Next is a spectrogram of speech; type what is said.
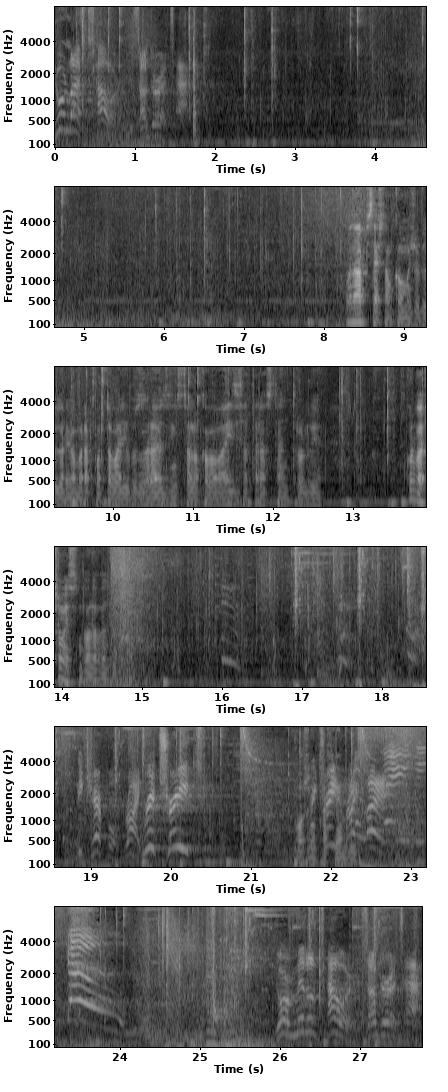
Your left tower is under attack. Bo napisać tam komuś, żeby go ją raportowali, bo zaraz zinstalowała Isis, a teraz ten troluje. Kurwa, czemu jest dwa level? Może nie trafiłem nic. Your middle tower is under attack.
